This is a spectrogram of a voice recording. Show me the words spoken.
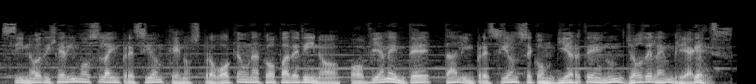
Si no digerimos la impresión que nos provoca una copa de vino, obviamente, tal impresión se convierte en un yo de la embriaguez.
